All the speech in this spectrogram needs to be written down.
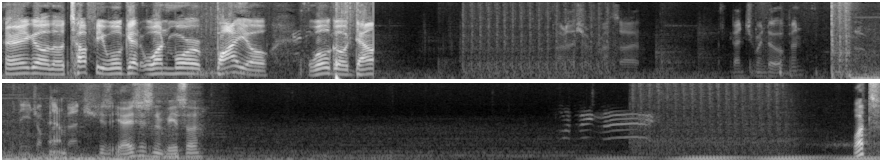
There you go, though. Tuffy will get one more bio. We'll go down. Bench window open. Then you drop down bench. He's, yeah, he's just in Visa. What?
